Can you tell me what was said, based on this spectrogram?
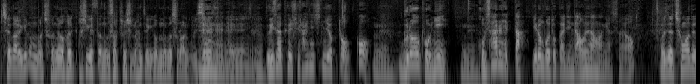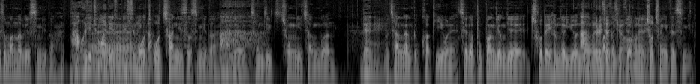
제가 알기로는 뭐 전혀 하시겠다는 의사 표시를 한 적이 없는 것으로 알고 있습니다. 네네네. 예, 예. 의사 표시를 하신 적도 없고 네. 물어보니 네. 고사를 했다 이런 보도까지 나온 상황이었어요. 어제 청와대에서 만나 뵀습니다. 아 어제 청와대에서 예, 뵀습니까? 오, 찬이 있었습니다. 아. 전직 총리 장관, 네네. 뭐 장관급 각위원회 제가 북방경제 초대 협력위원장을 아, 맡았기 때문에 네. 초청이 됐습니다.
